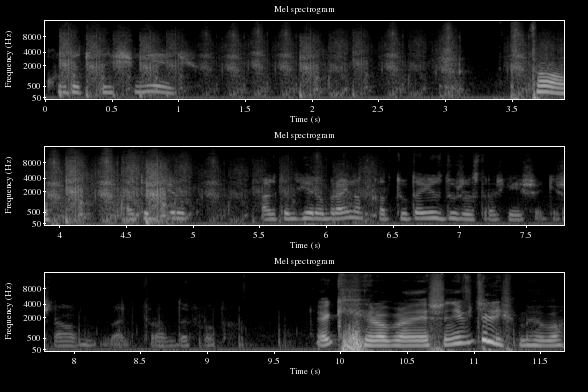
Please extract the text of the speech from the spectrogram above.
Kurde, ten śmieć. Kto? Ale ten Hero... Ale ten Herobrine na przykład tutaj jest dużo straszniejszy niż na From the Frog. Jaki Herobrine? Jeszcze nie widzieliśmy chyba.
